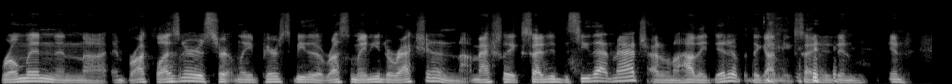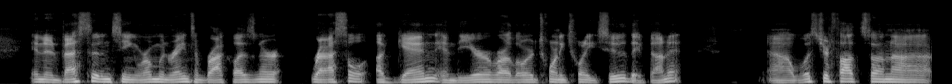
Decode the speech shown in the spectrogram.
Roman and uh, and Brock Lesnar is certainly appears to be the WrestleMania direction, and I'm actually excited to see that match. I don't know how they did it, but they got me excited and in and invested in seeing Roman Reigns and Brock Lesnar wrestle again in the year of our Lord 2022. They've done it. Uh, what's your thoughts on? Uh,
